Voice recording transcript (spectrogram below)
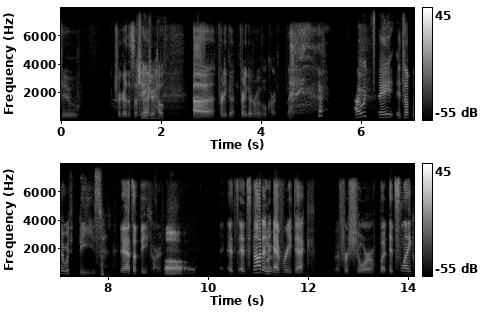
to trigger this effect. Change your health. Uh, pretty good, pretty good removal card. I would say it's up there with bees. yeah, it's a B card. Oh, It's it's not in every deck for sure, but it's like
